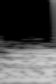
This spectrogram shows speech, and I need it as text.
It's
